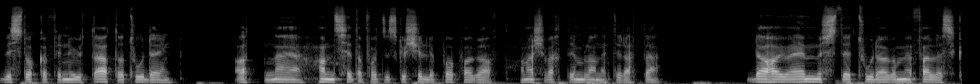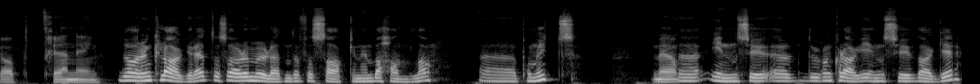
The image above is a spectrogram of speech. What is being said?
hvis dere finner ut etter to døgn at nei, han sitter faktisk uskyldig på paragraf. Han har ikke vært innblandet i dette. Da har jo jeg mistet to dager med fellesskap, trening Du har en klagerett, og så har du muligheten til å få saken din behandla uh, på nytt. Ja. Eh, syv, uh, du kan klage innen syv dager.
